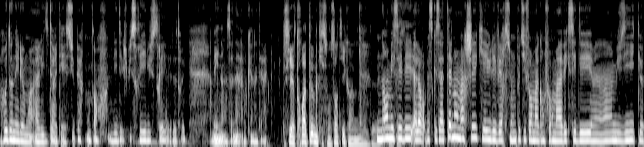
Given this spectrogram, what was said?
Redonnez-le moi. Ah, L'éditeur était super content. L'idée que je puisse réillustrer de trucs. Mais non, ça n'a aucun intérêt. Parce qu'il y a trois tomes qui sont sortis quand même. de- Non, mais c'est des. Alors, parce que ça a tellement marché qu'il y a eu les versions petit format, grand format, avec CD, hein, musique, euh,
